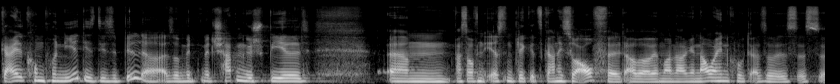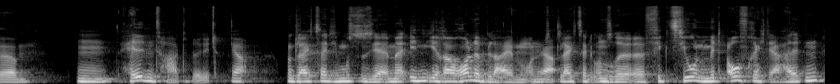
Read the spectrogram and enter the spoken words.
geil komponiert, diese, diese Bilder, also mit, mit Schatten gespielt. Ähm, was auf den ersten Blick jetzt gar nicht so auffällt, aber wenn man da genauer hinguckt, also es ist ähm, Heldentat, Birgit. Ja. Und gleichzeitig musste sie ja immer in ihrer Rolle bleiben und Ja. gleichzeitig unsere äh, Fiktion mit aufrechterhalten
